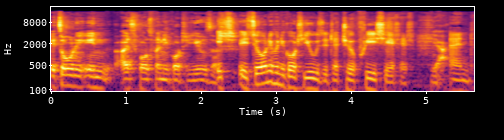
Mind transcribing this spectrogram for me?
It's only in I suppose when you go to use it. It's, it's only when you go to use it that you appreciate it. Yeah. And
